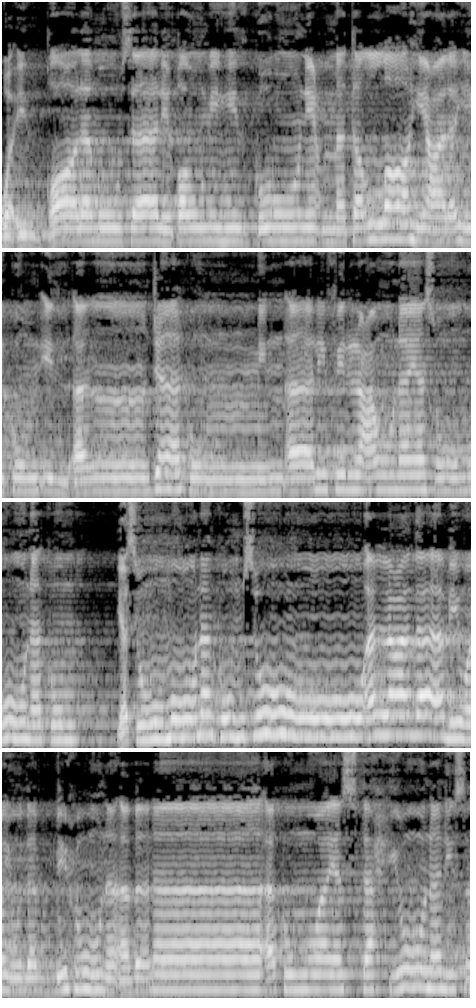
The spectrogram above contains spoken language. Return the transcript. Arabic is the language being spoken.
واذ قال موسى لقومه اذكروا نعمه الله عليكم اذ انجاكم من ال فرعون يسومونكم يسومونكم سوء العذاب ويذبحون ابناءكم ويستحيون نساءكم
